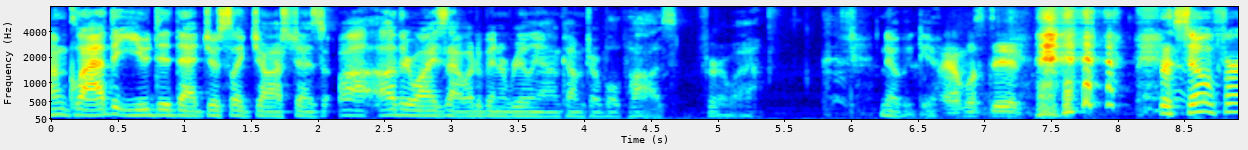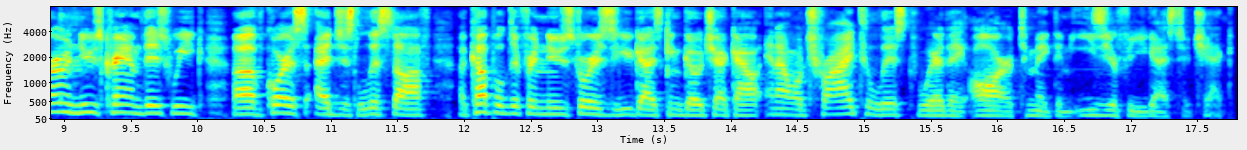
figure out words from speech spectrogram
I'm glad that you did that just like Josh does. Uh, otherwise, that would have been a really uncomfortable pause for a while. No big deal. I almost did. so for our news cram this week, uh, of course, I just list off a couple different news stories that you guys can go check out, and I will try to list where they are to make them easier for you guys to check.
